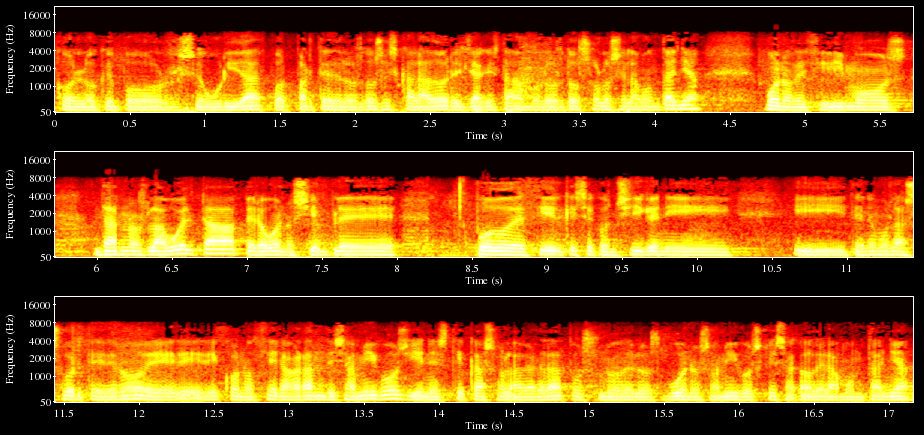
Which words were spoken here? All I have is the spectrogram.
con lo que por seguridad por parte de los dos escaladores, ya que estábamos los dos solos en la montaña, bueno, decidimos darnos la vuelta, pero bueno, siempre puedo decir que se consiguen y, tenemos la suerte de, ¿no? de, conocer a grandes amigos y en este caso la verdad pues uno de los buenos amigos que he sacado de la montaña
